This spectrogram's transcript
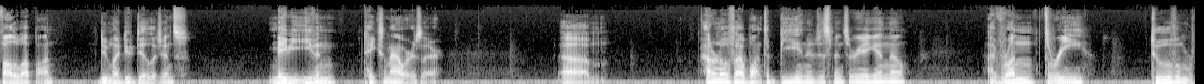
follow up on, do my due diligence, maybe even take some hours there. Um, I don't know if I want to be in a dispensary again, though. I've run three, two of them were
